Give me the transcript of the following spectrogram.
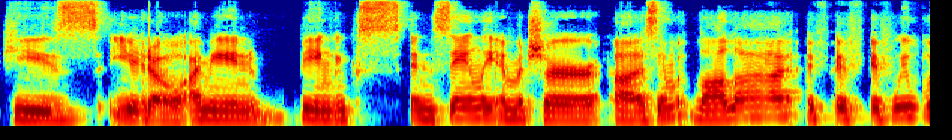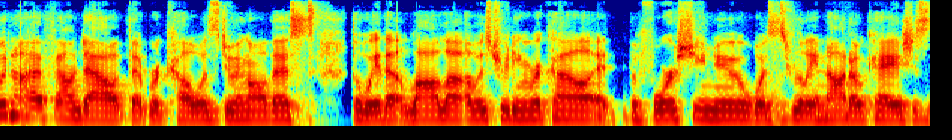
He's, you know, I mean, being ex- insanely immature. Uh, same with Lala. If if if we would not have found out that Raquel was doing all this, the way that Lala was treating Raquel before she knew was really not okay. She's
